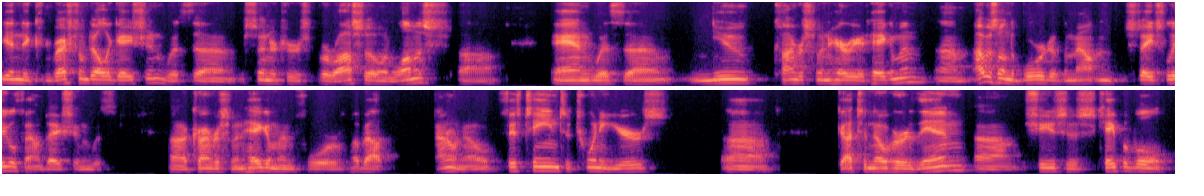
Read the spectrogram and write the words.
in the congressional delegation with uh, Senators Barrasso and Lummis, uh, and with uh, new Congressman Harriet Hageman. Um, I was on the board of the Mountain States Legal Foundation with uh, Congressman Hageman for about, I don't know, 15 to 20 years. Uh, got to know her then. Um, she's as capable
